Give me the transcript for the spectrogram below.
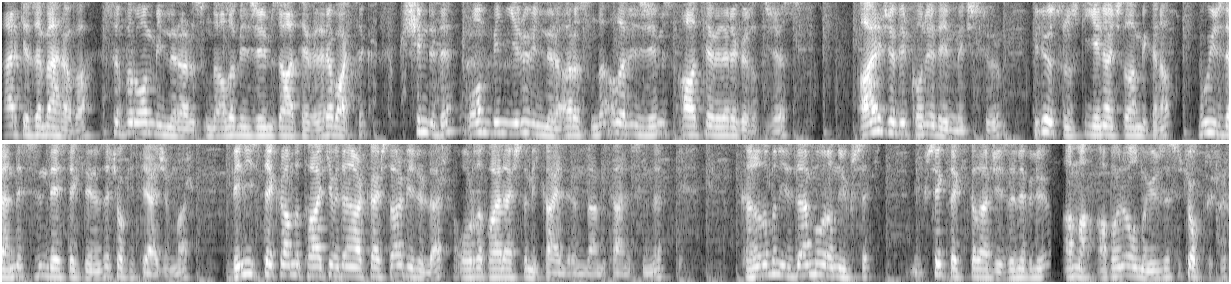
Herkese merhaba. 0-10 bin lira arasında alabileceğimiz ATV'lere baktık. Şimdi de 10 bin 20 bin lira arasında alabileceğimiz ATV'lere göz atacağız. Ayrıca bir konuya değinmek istiyorum. Biliyorsunuz ki yeni açılan bir kanal. Bu yüzden de sizin desteklerinize çok ihtiyacım var. Beni Instagram'da takip eden arkadaşlar bilirler. Orada paylaştığım hikayelerimden bir tanesinde. Kanalımın izlenme oranı yüksek. Yüksek dakikalarca izlenebiliyor ama abone olma yüzdesi çok düşük.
